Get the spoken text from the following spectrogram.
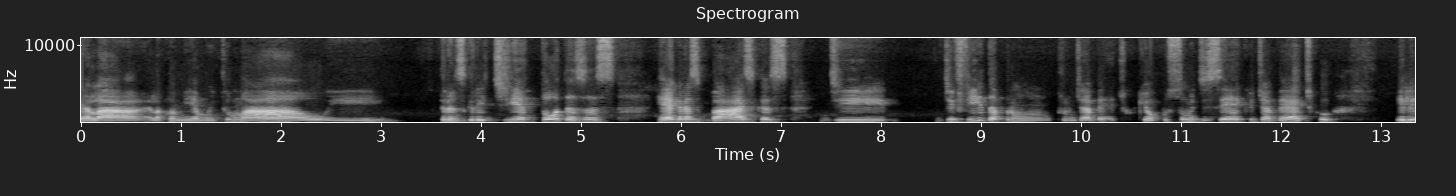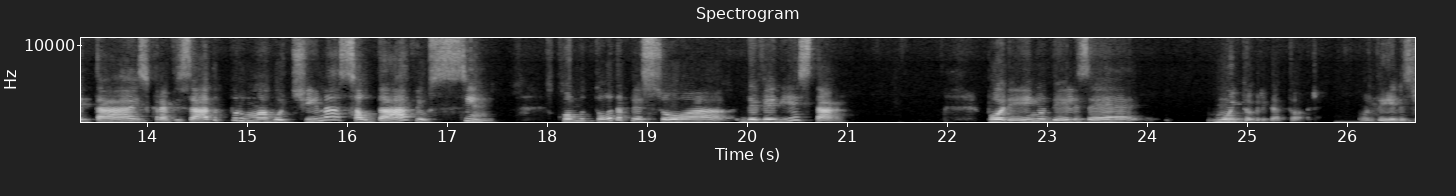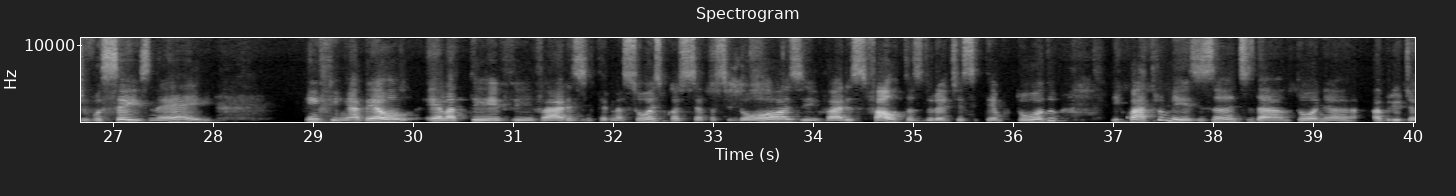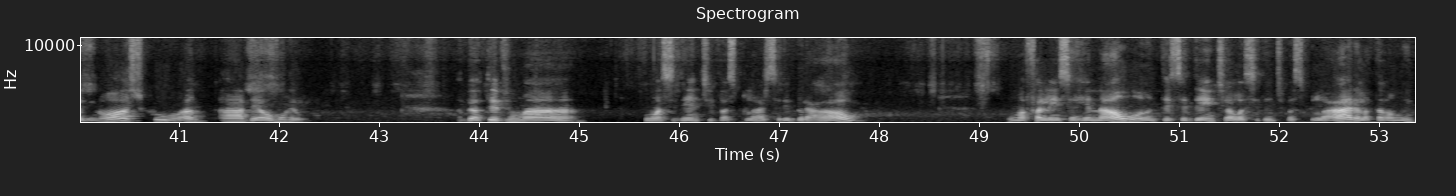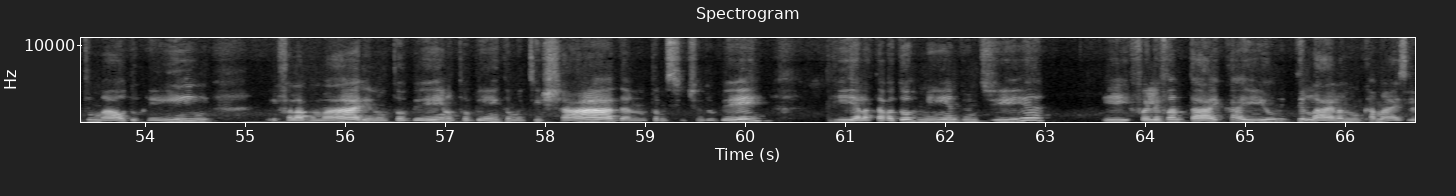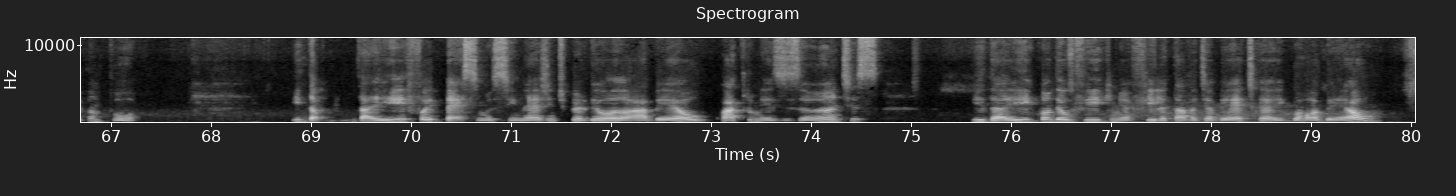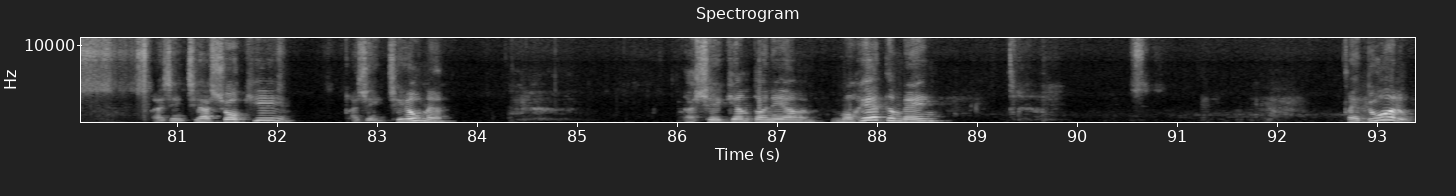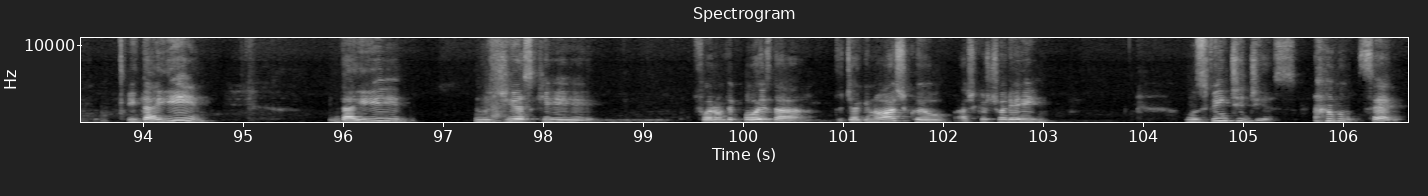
Ela, ela comia muito mal e transgredia todas as regras básicas de, de vida para um, um diabético, que eu costumo dizer que o diabético ele está escravizado por uma rotina saudável, sim, como toda pessoa deveria estar. Porém, o deles é muito obrigatório, o deles de vocês, né? Enfim, a Bel ela teve várias internações por causa de cetoacidose, várias faltas durante esse tempo todo, e quatro meses antes da Antônia abrir o diagnóstico, a, a Abel morreu. A Bel teve uma, um acidente vascular cerebral, uma falência renal antecedente ao acidente vascular, ela estava muito mal do rim, e falava, Mari, não estou bem, não estou bem, estou muito inchada, não estou me sentindo bem. E ela estava dormindo um dia e foi levantar e caiu, e de lá ela nunca mais levantou. Então, daí foi péssimo, assim, né? A gente perdeu a Abel quatro meses antes, e daí, quando eu vi que minha filha estava diabética igual a Abel, a gente achou que. A gente, eu, né? Achei que a Antônia ia morrer também. É duro. E daí, daí, nos dias que foram depois da, do diagnóstico, eu acho que eu chorei uns 20 dias. Sério.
